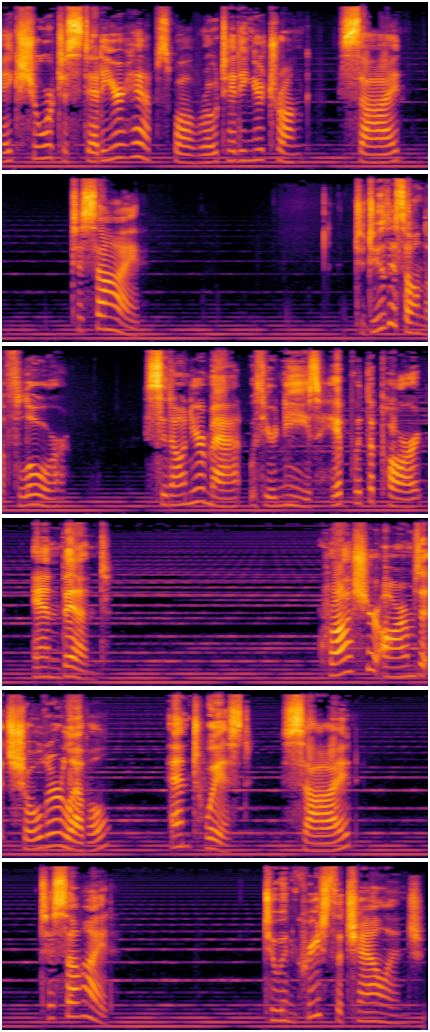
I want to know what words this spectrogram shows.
Make sure to steady your hips while rotating your trunk side to side. To do this on the floor, sit on your mat with your knees hip width apart and bent. Cross your arms at shoulder level and twist side to side. To increase the challenge,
